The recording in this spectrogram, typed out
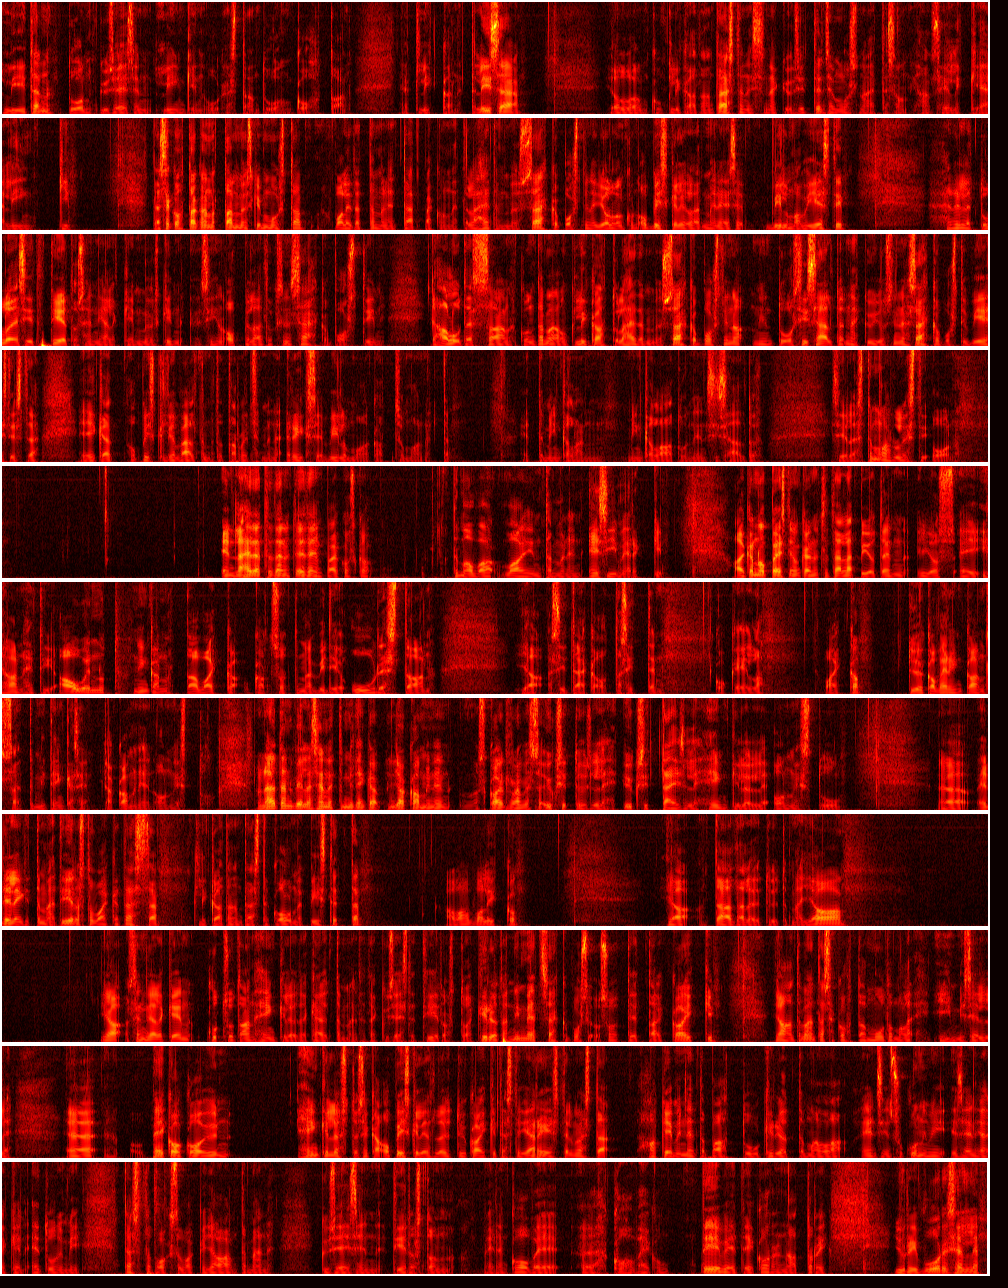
liitän tuon kyseisen linkin uudestaan tuohon kohtaan ja klikkaan, että lisää, jolloin kun klikataan tästä, niin se näkyy sitten semmoisena, että se on ihan selkeä linkki. Tässä kohtaa kannattaa myöskin muistaa valita tämmöinen täppäkon, että lähetän myös sähköpostina, jolloin kun opiskelijalle menee se Vilma-viesti, hänelle tulee siitä tieto sen jälkeen myöskin siihen oppilaitoksen sähköpostiin. Ja halutessaan, kun tämä on klikattu, lähetä myös sähköpostina, niin tuo sisältö näkyy jo siinä sähköpostiviestistä, eikä opiskelija välttämättä tarvitse mennä erikseen Vilmoa katsomaan, että, että minkälainen, minkälaatuinen sisältö siellä sitten mahdollisesti on. En lähetä tätä nyt eteenpäin, koska tämä on vain tämmöinen esimerkki. Aika nopeasti on käynyt tätä läpi, joten jos ei ihan heti auennut, niin kannattaa vaikka katsoa tämä video uudestaan ja sitä kautta sitten kokeilla vaikka työkaverin kanssa, että miten se jakaminen onnistuu. No näytän vielä sen, että miten jakaminen SkyDrivessa yksityiselle, yksittäiselle henkilölle onnistuu. Edelleenkin tämä tiedosto, vaikka tässä klikataan tästä kolme pistettä, avainvalikko, ja täältä löytyy tämä jaa. Ja sen jälkeen kutsutaan henkilöitä käyttämään tätä kyseistä tiedostoa. Kirjoita nimet, sähköpostiosoitteet tai kaikki. Jaan tämän tässä kohtaa muutamalle ihmiselle. PKKYn henkilöstö sekä opiskelijat löytyy kaikki tästä järjestelmästä. Hakeminen tapahtuu kirjoittamalla ensin sukunimi ja sen jälkeen etunimi. Tässä tapauksessa vaikka jaan tämän kyseisen tiedoston meidän KV, äh, KV TVT-koordinaattori Jyri Vuoriselle.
